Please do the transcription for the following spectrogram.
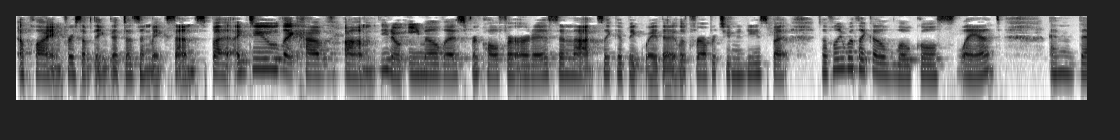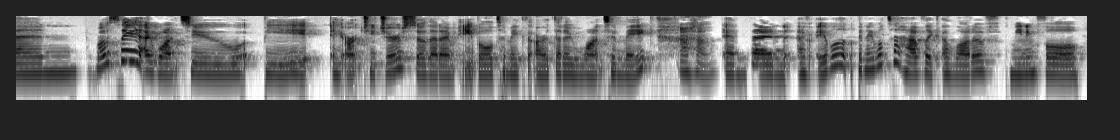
applying for something that doesn't make sense. But I do like have um, you know, email lists for call for artists and that's like a big way that I look for opportunities, but definitely with like a local slant. And then mostly I want to be a art teacher so that I'm able to make the art that I want to make. Uh-huh. And then I've able been able to have like a lot of meaningful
